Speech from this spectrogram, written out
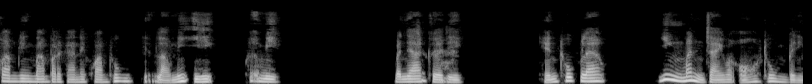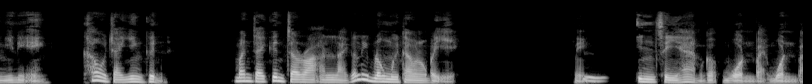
ความจริงบางประการในความทุกข์เหล่านี้อีก เพิ่มอีกปัญญาเกิดอีก เห็นทุกข์แล้ว ยิ่งมั่นใจว่าอ๋อทุกข์เป็นอย่างนี้นี่เอง เข้าใจยิ่งขึ้น มั่นใจขึ้นจะรออะไรก็รีบลงมือทำลงไปอีกนี่อินทรีห้ามันก็วนไปวนไป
